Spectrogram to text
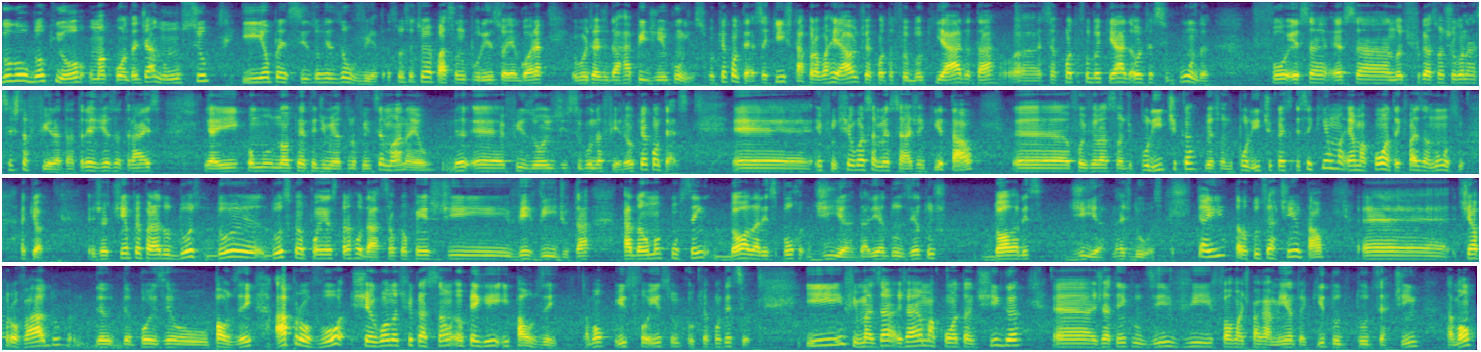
Google bloqueou uma conta de anúncio e eu preciso resolver. Tá? Se você estiver passando por isso aí agora, eu vou te ajudar rapidinho com isso. O que acontece? Aqui está a prova real de que a conta foi bloqueada, tá? Uh, se a conta foi bloqueada hoje é segunda, foi essa, essa notificação chegou na sexta-feira, tá? Três dias atrás. E aí, como não tem atendimento no fim de semana, eu é, fiz hoje, segunda-feira. O que acontece? É, enfim, chegou essa mensagem aqui e tal. É, foi violação de política, violação de políticas. Esse aqui é uma, é uma conta que faz anúncio. Aqui, ó. Eu já tinha preparado duas, duas, duas campanhas para rodar. São campanhas de ver vídeo, tá? Cada uma com 100 dólares por dia. Daria 200 dólares dia nas duas. E aí estava tudo certinho tal. É, tinha aprovado, de, depois eu pausei. Aprovou, chegou a notificação, eu peguei e pausei. Tá bom? Isso foi isso o que aconteceu. E enfim, mas já, já é uma conta antiga, é, já tem inclusive forma de pagamento aqui, tudo, tudo certinho, tá bom?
